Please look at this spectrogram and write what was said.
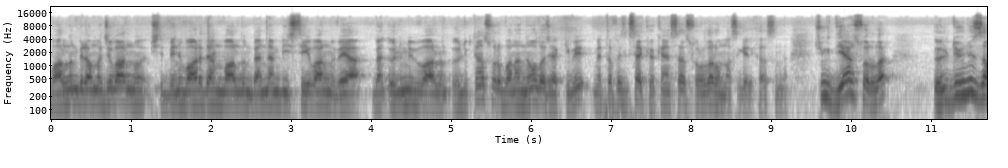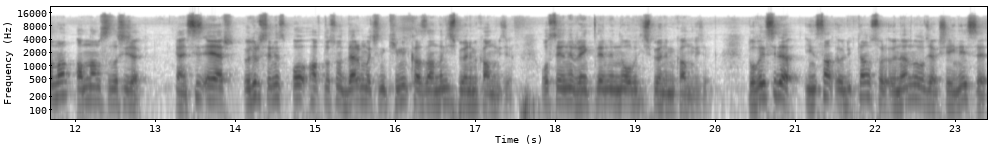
Varlığın bir amacı var mı? İşte beni var eden varlığın benden bir isteği var mı? Veya ben ölümlü bir varlığım. Öldükten sonra bana ne olacak gibi metafiziksel, kökensel sorular olması gerek aslında. Çünkü diğer sorular öldüğünüz zaman anlamsızlaşacak. Yani siz eğer ölürseniz o hafta sonu derbi maçının kimin kazandığının hiçbir önemi kalmayacak. O senenin renklerinin ne olduğunu hiçbir önemi kalmayacak. Dolayısıyla insan öldükten sonra önemli olacak şey neyse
